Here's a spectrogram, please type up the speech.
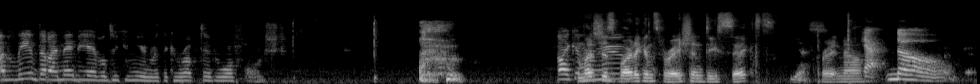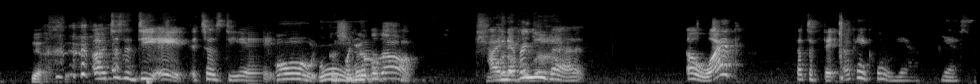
"I believe that I may be able to commune with the corrupted Warforged." I How can much is remove- bardic inspiration? D6 Yes. right now. Yeah. No. Yes. Oh, it says a D8. It says D8. Oh, because she leveled up. She I never knew up. that. Oh, what? That's a fit. Okay, cool. Yeah. Yes.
